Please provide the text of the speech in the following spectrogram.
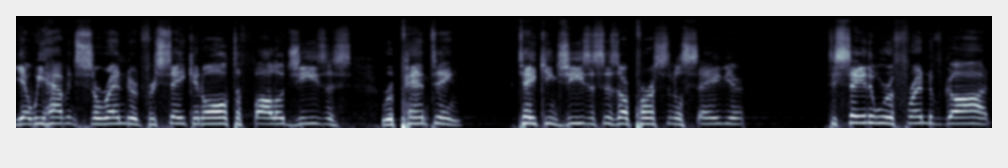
yet we haven't surrendered, forsaken all to follow Jesus, repenting, taking Jesus as our personal Savior. To say that we're a friend of God,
